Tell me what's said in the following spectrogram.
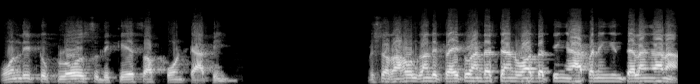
only to close the case of phone tapping. Mr. Rahul Gandhi tried to understand what the thing happening in Telangana.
